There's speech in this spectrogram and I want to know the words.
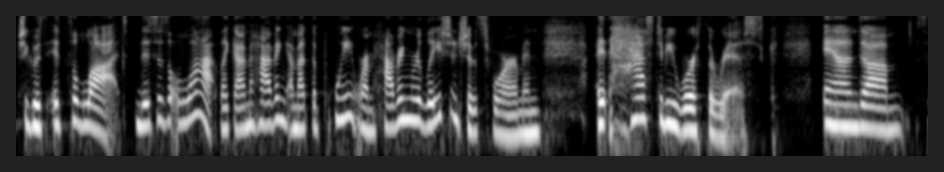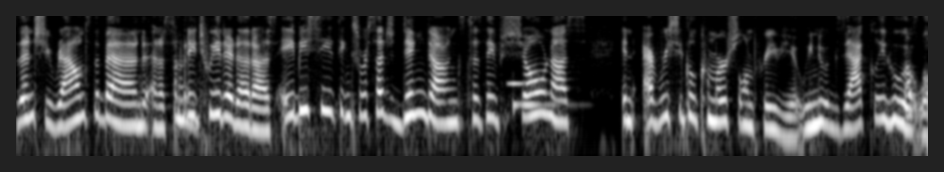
she goes, It's a lot. This is a lot. Like I'm having, I'm at the point where I'm having relationships for him and it has to be worth the risk. And um, so then she rounds the bend and somebody tweeted at us, ABC thinks we're such ding dongs because they've shown us in every single commercial and preview. We knew exactly who it Of was.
